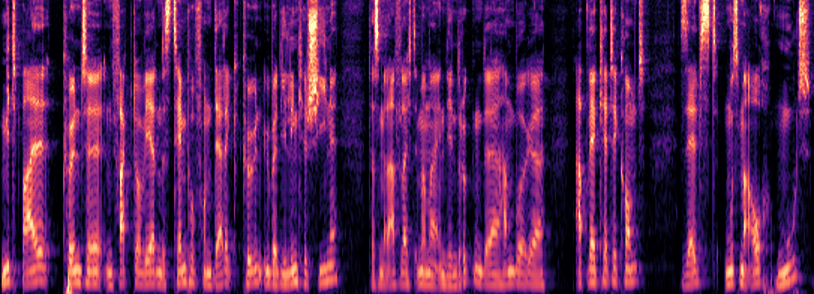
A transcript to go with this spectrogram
Mit Ball könnte ein Faktor werden das Tempo von Derek Köhn über die linke Schiene, dass man da vielleicht immer mal in den Rücken der Hamburger Abwehrkette kommt. Selbst muss man auch Mut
